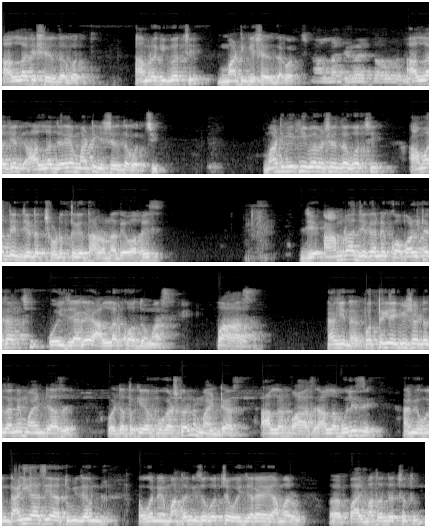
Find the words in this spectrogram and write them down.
আল্লাহকে সেজদা করতে আমরা কি করছি? মাটিকে সেজদা করছি। আল্লাহকে আল্লাহর জায়গায় মাটিকে সেজদা করছি। মাটিকে কীভাবে সেজদা করছি? আমাদের যেটা ছোট থেকে ধারণা দেওয়া হয়েছে যে আমরা যেখানে কপাল ঠেকাচ্ছি ওই জায়গায় আল্লাহর কদম আছে পা আছে। হ্যাঁ কি না? প্রত্যেকে এই বিষয়টা জানে মাইন্ডে আছে। ওইটা তো কে আর প্রকাশ করে না মাইন্ডে আছে। আল্লাহর পা আছে। আল্লাহ বলিছে আমি ওখানে দাঁড়িয়ে আছি আর তুমি যখন ওখানে মাথা নিচু করছ ওই জায়গায় আমার পায়ে মাথা দিচ্ছ তুমি।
